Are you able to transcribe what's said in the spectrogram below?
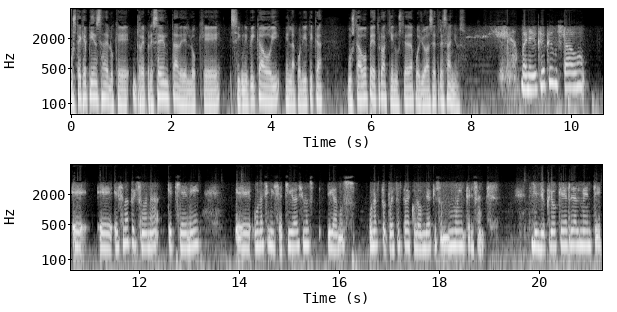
¿Usted qué piensa de lo que representa, de lo que significa hoy en la política Gustavo Petro, a quien usted apoyó hace tres años? Bueno, yo creo que Gustavo eh, eh, es una persona que tiene eh, unas iniciativas y unas, digamos, unas propuestas para Colombia que son muy interesantes. Entonces, yo creo que él realmente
